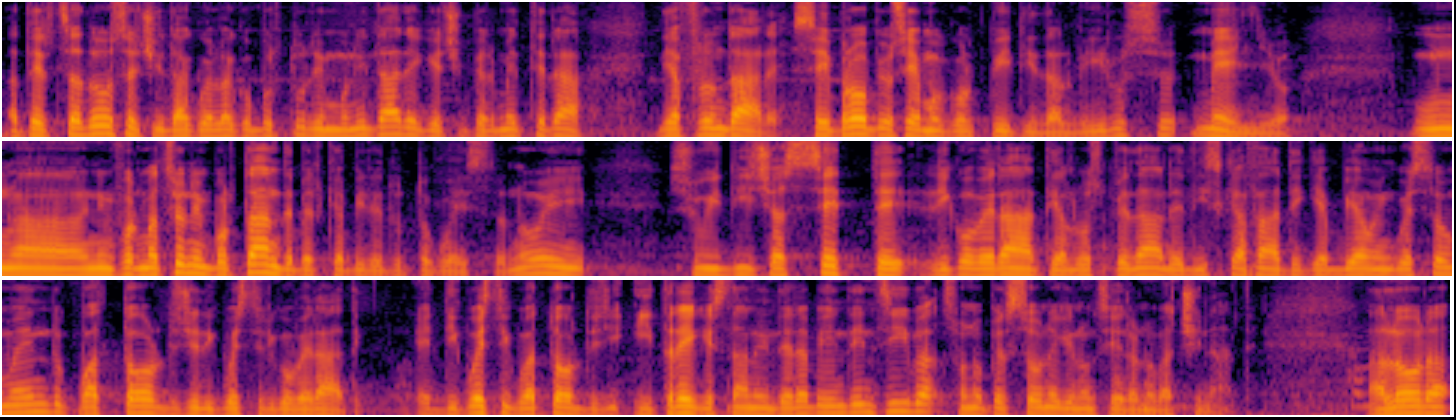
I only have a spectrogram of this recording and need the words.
La terza dose ci dà quella copertura immunitaria che ci permetterà di affrontare, se proprio siamo colpiti dal virus, meglio. Un'informazione importante per capire tutto questo. Noi sui 17 ricoverati all'ospedale di Scafati che abbiamo in questo momento, 14 di questi ricoverati e di questi 14 i 3 che stanno in terapia intensiva sono persone che non si erano vaccinate. Allora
